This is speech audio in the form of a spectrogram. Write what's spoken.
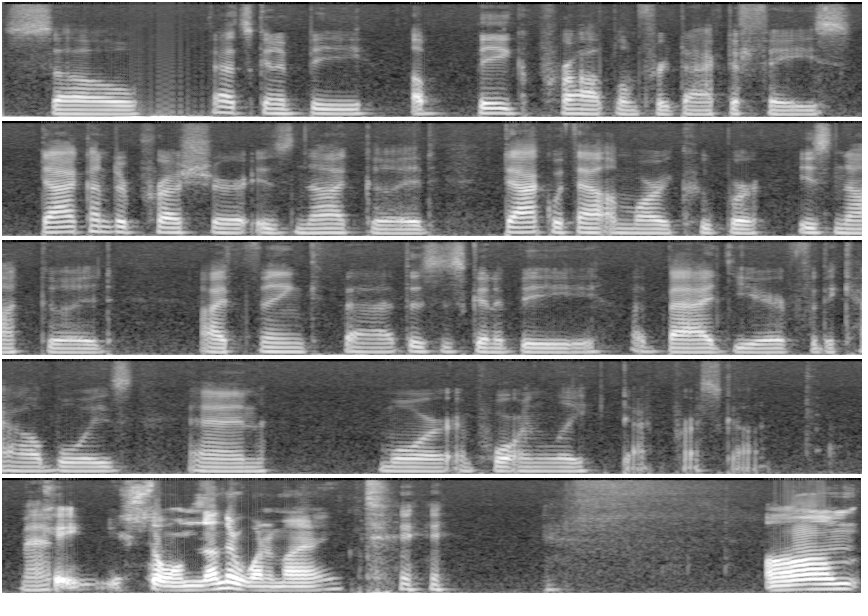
So that's going to be a big problem for Dak to face Dak under pressure is not good. Dak without Amari Cooper is not good. I think that this is going to be a bad year for the Cowboys and, more importantly, Dak Prescott. Matt? Okay, you stole another one of mine. um,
